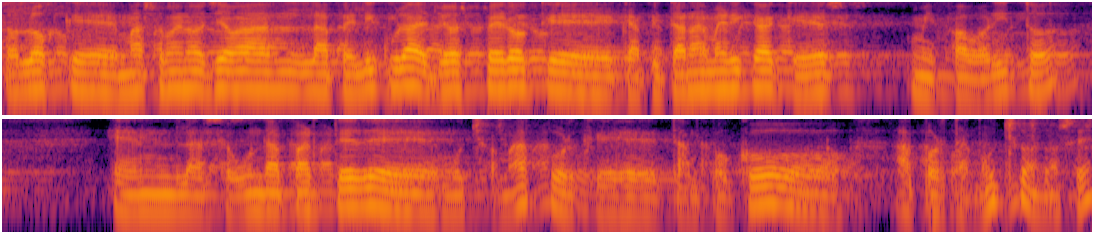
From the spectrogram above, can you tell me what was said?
Son los que más o menos llevan la película. Yo espero que Capitán América, que es mi favorito, en la segunda parte de mucho más, porque tampoco aporta mucho, no sé.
